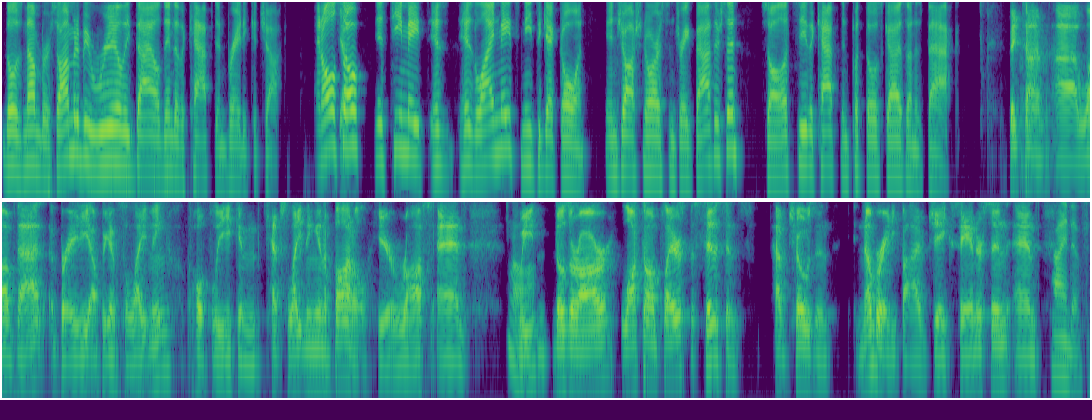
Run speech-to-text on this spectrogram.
those numbers. So I'm going to be really dialed into the captain, Brady Tkachuk. And also his teammates, his his line mates need to get going in Josh Norris and Drake Batherson. So let's see the captain put those guys on his back. Big time. Uh, love that. Brady up against the Lightning. Hopefully he can catch lightning in a bottle here, Ross. And Aw. we those are our locked on players. The citizens have chosen number 85, Jake Sanderson. And kind of.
